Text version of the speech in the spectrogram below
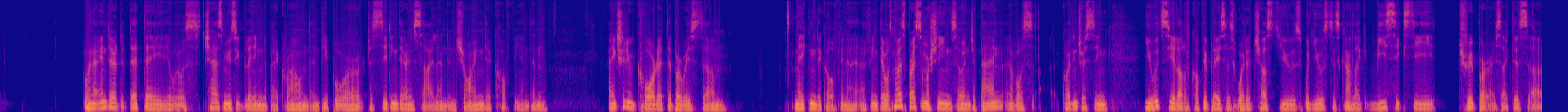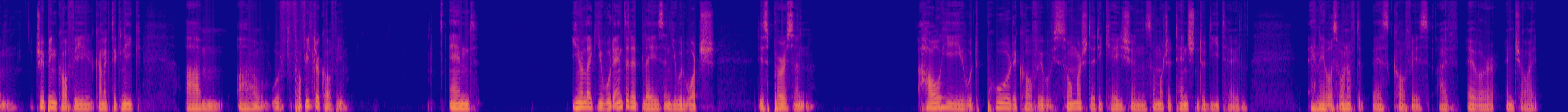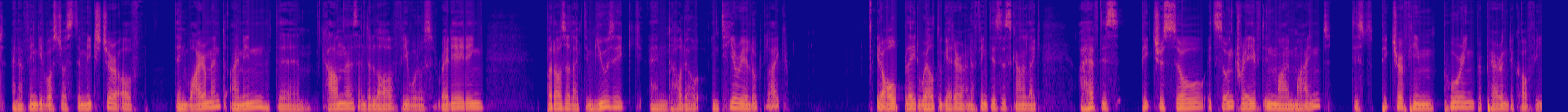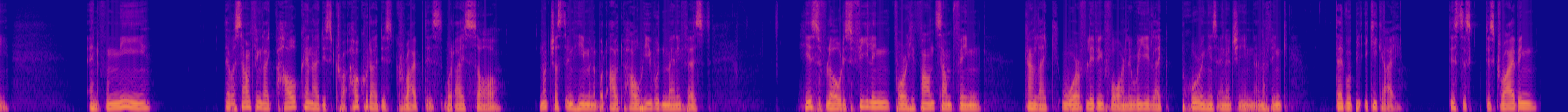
when I entered that day, it was jazz music playing in the background, and people were just sitting there in silence, enjoying their coffee. And then I actually recorded the barista um, making the coffee. And I, I think there was no espresso machine. So in Japan, it was quite interesting. You would see a lot of coffee places where they just use would use this kind of like V60 tripper. It's like this um, tripping coffee kind of technique um, uh, for filter coffee. And you know, like you would enter that place and you would watch this person, how he would pour the coffee with so much dedication, so much attention to detail. And it was one of the best coffees I've ever enjoyed. And I think it was just a mixture of the environment I'm in, the calmness and the love he was radiating, but also like the music and how the whole interior looked like it all played well together. And I think this is kind of like I have this picture so it's so engraved in my mind. This picture of him pouring, preparing the coffee. And for me, there was something like how can I describe how could I describe this, what I saw, not just in him, but how he would manifest his flow, this feeling for he found something kind of like worth living for and really like pouring his energy in. And I think that would be ikigai. This is describing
